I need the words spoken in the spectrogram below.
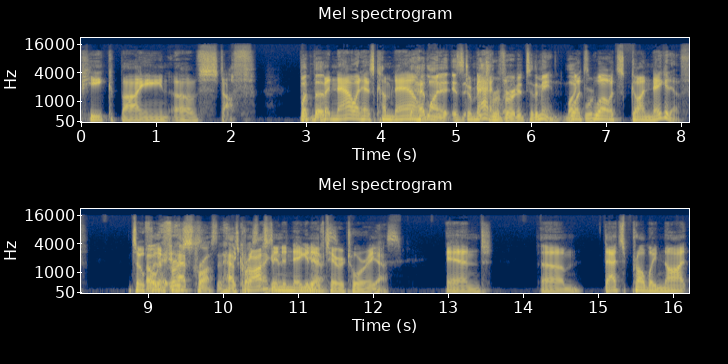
peak buying of stuff. But the, but now it has come down. the headline is it's dramatically. reverted to the mean. well, it's, well, it's gone negative. So for oh, the it, it first, has crossed. It has it crossed into negative Yes. territory, Yes. and um, that's probably not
